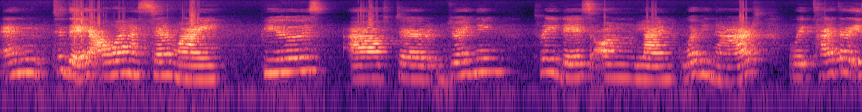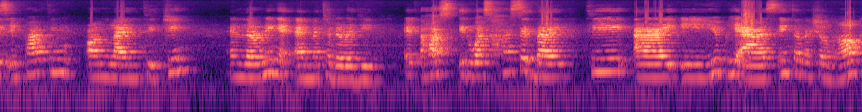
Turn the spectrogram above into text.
And today I wanna share my views after joining three days online webinars with title is imparting online teaching and learning and methodology. It, host, it was hosted by TIEUPS International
